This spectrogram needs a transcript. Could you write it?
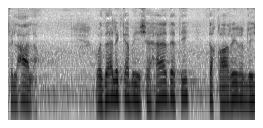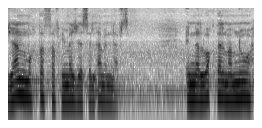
في العالم وذلك بشهادة تقارير اللجان المختصة في مجلس الأمن نفسه. إن الوقت الممنوح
